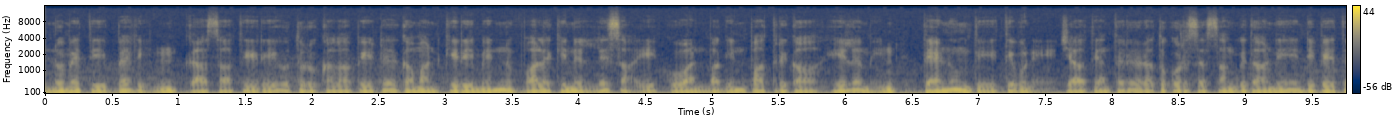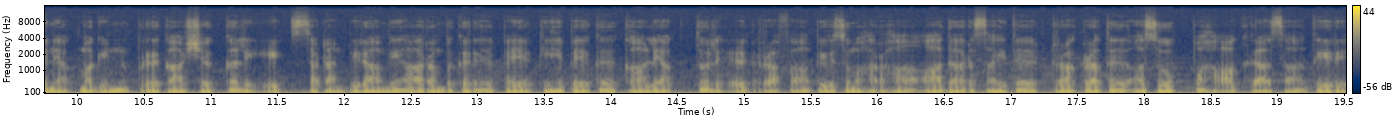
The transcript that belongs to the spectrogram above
නොමැති බැවින් ගාසා තීරයේ උතුරු කලාපයට ගමන් කිරීමෙන් වළකින ලෙසයි ගුවන් මගින් පත්‍රිකා හෙළමින් දැනුම් දී තිබුණේ. ජාත්‍යන්තර රතුකොරස සංවිධානයේ නිවේදනයක් මගින් ප්‍රකාශ කළේ සටන් විරාමය ආරම්භ කර පැය කිහිපයක කාලයක් තුළ රෆා පිවිසුම හරහා ආධාර සහිත ට්‍රක් රථ 85ක් ගාසා තීරය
